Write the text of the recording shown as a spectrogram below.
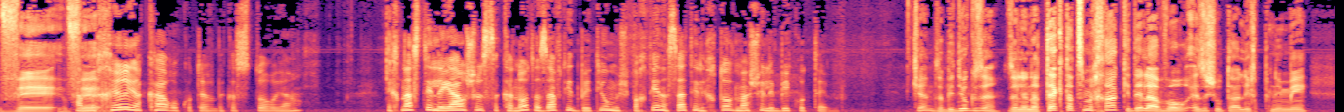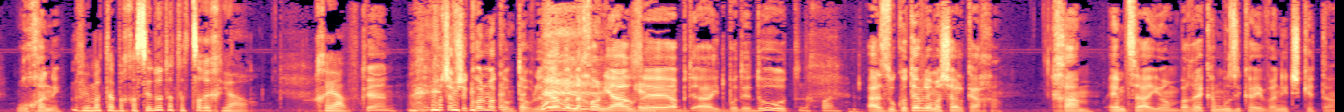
ו, המחיר ו... יקר, הוא כותב בקסטוריה. נכנסתי ליער של סכנות, עזבתי את ביתי ומשפחתי, נסעתי לכתוב מה שליבי כותב. כן, זה בדיוק זה. זה לנתק את עצמך כדי לעבור איזשהו תהליך פנימי רוחני. ואם אתה בחסידות, אתה צריך יער. חייב. כן, אני חושב שכל מקום טוב לזה, אבל נכון, יער כן. זה ההתבודדות. נכון. אז הוא כותב למשל ככה: חם, אמצע היום, ברקע מוזיקה יוונית שקטה.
